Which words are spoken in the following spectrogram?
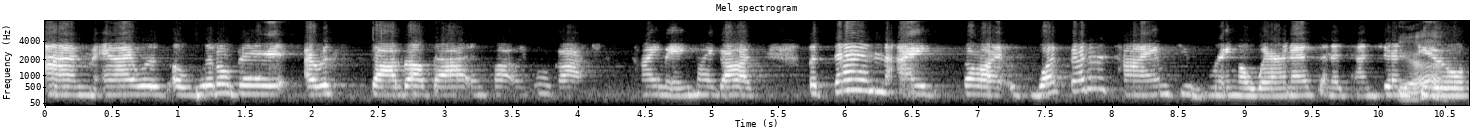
Um, and I was a little bit, I was sad about that and thought like, oh gosh, timing, my gosh. But then I thought, what better time to bring awareness and attention yeah. to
